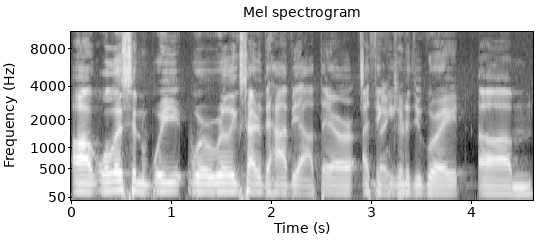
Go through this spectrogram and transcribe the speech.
Uh, well, listen, we we're really excited to have you out there. I think Thank you're you. gonna do great. Um,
